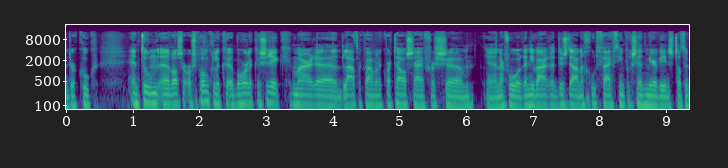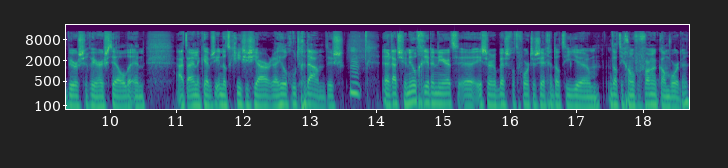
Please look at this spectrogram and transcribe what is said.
door Koek. En toen eh, was er oorspronkelijk eh, behoorlijke schrik. Maar eh, later kwamen de kwartaalcijfers naar voren. En die waren dusdanig goed 15% meer winst... dat de beurs zich weer herstelde. En uiteindelijk hebben ze in dat crisisjaar heel goed gedaan. Dus Hm. rationeel geredeneerd is er best wat voor te zeggen... dat eh, dat hij gewoon vervangen kan worden.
